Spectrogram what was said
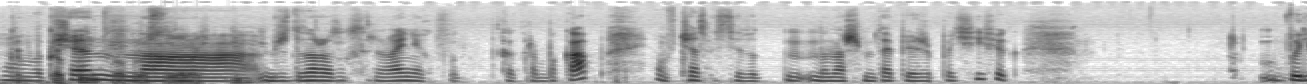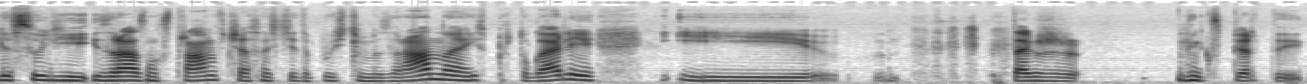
Ну, Как- Вообще на задавать? международных соревнованиях, вот как Робокап, в частности, вот на нашем этапе же Пасифик, были судьи из разных стран, в частности, допустим, из Ирана, из Португалии, и также эксперты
